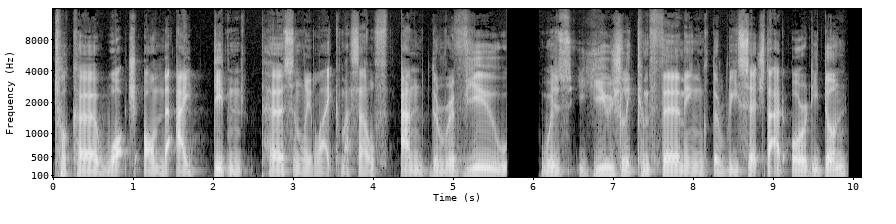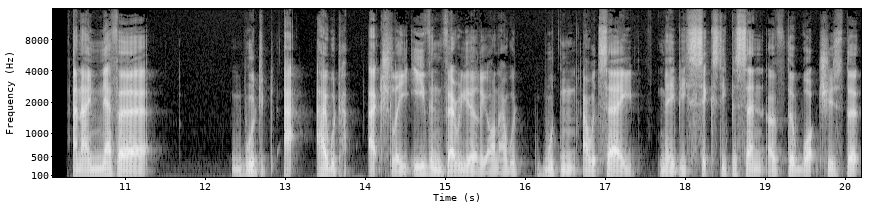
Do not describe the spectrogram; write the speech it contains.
took a watch on that I didn't personally like myself, and the review was usually confirming the research that I'd already done. And I never would, I, I would actually, even very early on, I would, wouldn't, I would say maybe 60% of the watches that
